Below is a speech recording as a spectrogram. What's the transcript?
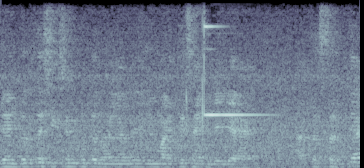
डेंटलचं शिक्षण कुठं झालेलं आहे ही माहिती सांगितलेली आहे. आता सध्या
